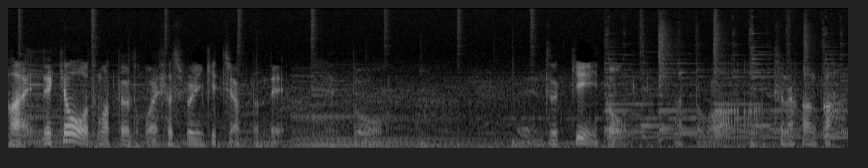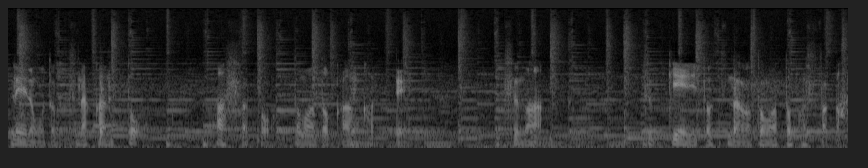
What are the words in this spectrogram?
はい。で、今日泊まってたところは久しぶりにキッチンあったんで、えっと、ズッキーニと、あとは、ツナ缶か。例のごとくツナ缶と、パスタとトマト缶買って、ツナ、ズッキーニとツナのトマトパスタか。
